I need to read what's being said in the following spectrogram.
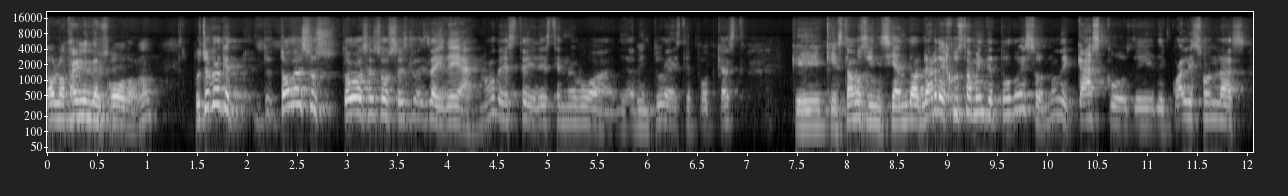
o lo traen en el codo, ¿no? Pues yo creo que todos esos, todos esos es, la- es la idea, ¿no? De este, de este nuevo aventura, de este podcast que, que estamos iniciando, hablar de justamente todo eso, ¿no? De cascos, de, de cuáles son las,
